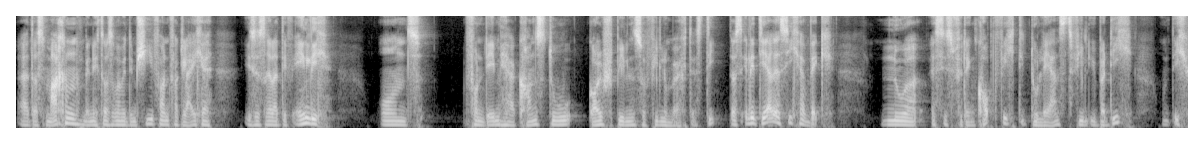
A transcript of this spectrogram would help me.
äh, das machen. Wenn ich das aber mit dem Skifahren vergleiche, ist es relativ ähnlich. Und von dem her kannst du Golf spielen, so viel du möchtest. Die, das Elitäre ist sicher weg. Nur es ist für den Kopf wichtig, du lernst viel über dich. Und ich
